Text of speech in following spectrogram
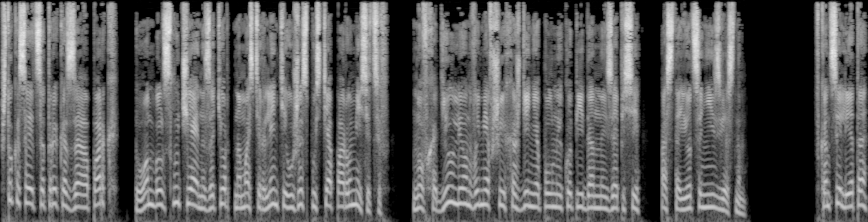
Что касается трека «Зоопарк», то он был случайно затерт на мастер-ленте уже спустя пару месяцев но входил ли он в имевшие хождение полные копии данной записи, остается неизвестным. В конце лета,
